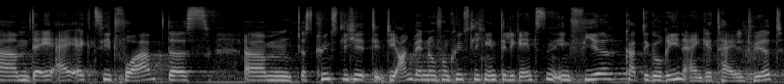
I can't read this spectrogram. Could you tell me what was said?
Ähm, der AI Act sieht vor, dass ähm, dass künstliche, die Anwendung von künstlichen Intelligenzen in vier Kategorien eingeteilt wird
